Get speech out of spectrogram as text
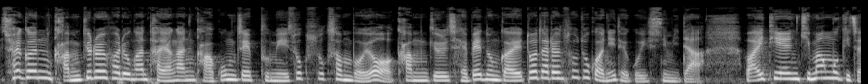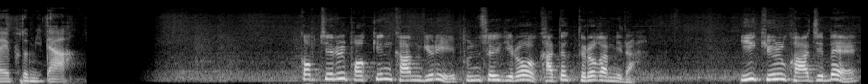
최근 감귤을 활용한 다양한 가공 제품이 속속 선보여 감귤 재배 농가의 또 다른 소득원이 되고 있습니다. YTN 김학무 기자의 보도입니다. 껍질을 벗긴 감귤이 분쇄기로 가득 들어갑니다. 이 귤 과즙에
